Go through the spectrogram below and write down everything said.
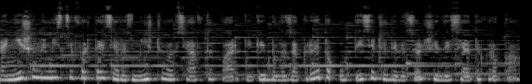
Раніше на місці фортеці розміщувався автопарк, який було закрито у 1960-х роках.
